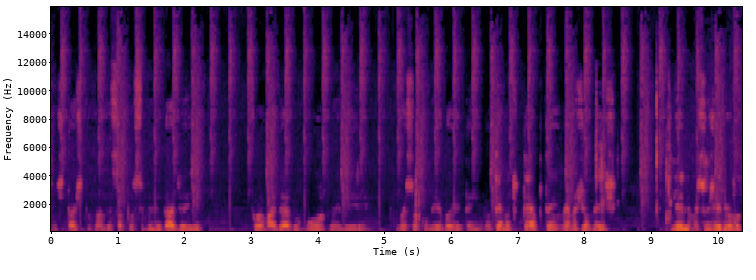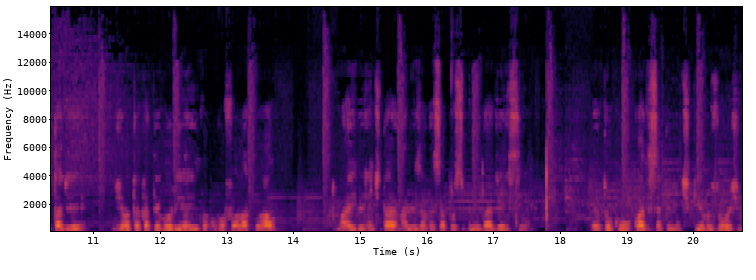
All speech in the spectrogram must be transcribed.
gente tá estudando essa possibilidade aí. Foi uma ideia do Gordo, ele conversou comigo aí tem, não tem muito tempo, tem menos de um mês. E ele me sugeriu lutar de, de outra categoria aí, que eu não vou falar qual. Mas a gente tá analisando essa possibilidade aí sim. Eu tô com quase 120 quilos hoje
